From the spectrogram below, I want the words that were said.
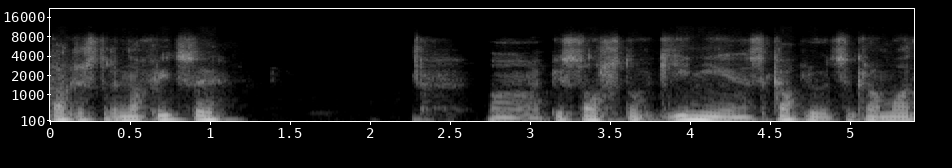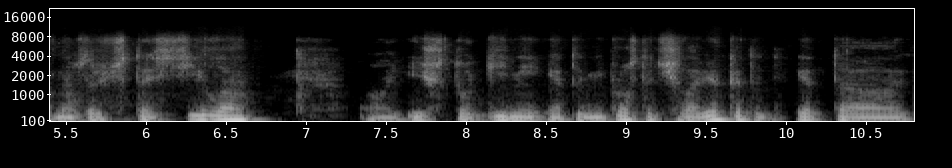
Также странофрицы писал, что в гении скапливается громадная взрывчатая сила, и что гений – это не просто человек, это, это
